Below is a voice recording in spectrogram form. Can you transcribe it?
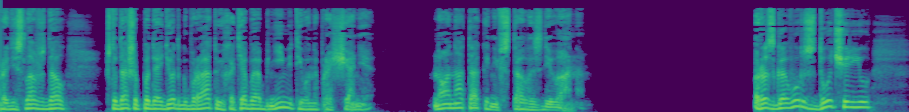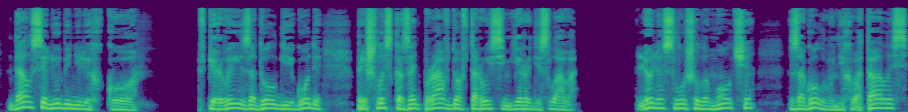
Радислав ждал, что Даша подойдет к брату и хотя бы обнимет его на прощание. Но она так и не встала с дивана. Разговор с дочерью дался Любе нелегко. Впервые за долгие годы пришлось сказать правду о второй семье Радислава. Лёля слушала молча, за голову не хваталась,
